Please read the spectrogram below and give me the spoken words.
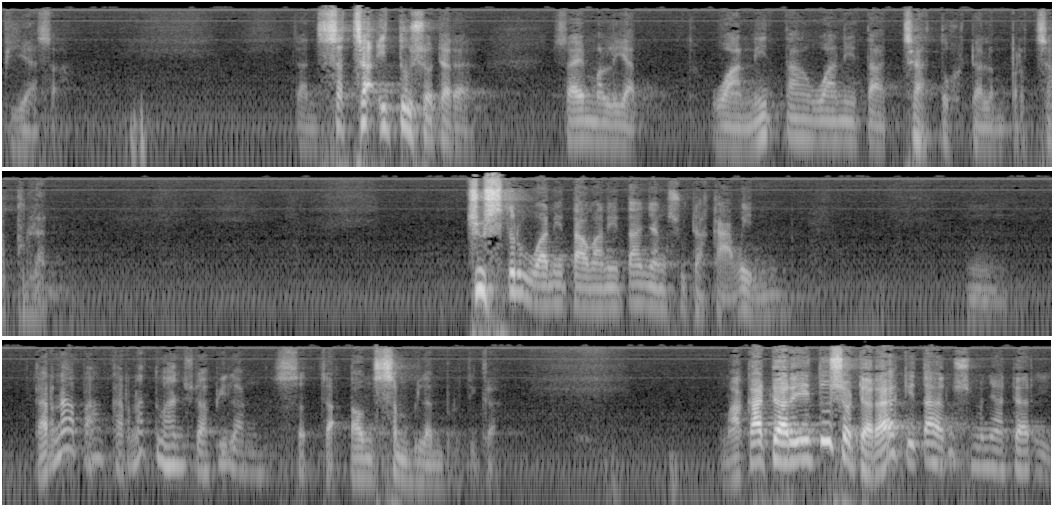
biasa. Dan sejak itu saudara, saya melihat wanita-wanita jatuh dalam percabulan. Justru wanita-wanita yang sudah kawin. Karena apa? Karena Tuhan sudah bilang sejak tahun 93. Maka dari itu saudara kita harus menyadari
